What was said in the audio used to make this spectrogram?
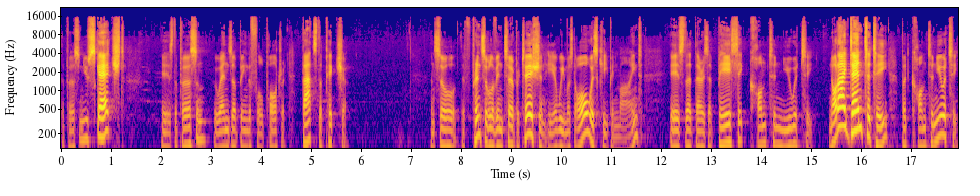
The person you sketched is the person who ends up being the full portrait. That's the picture. And so, the principle of interpretation here we must always keep in mind is that there is a basic continuity. Not identity, but continuity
